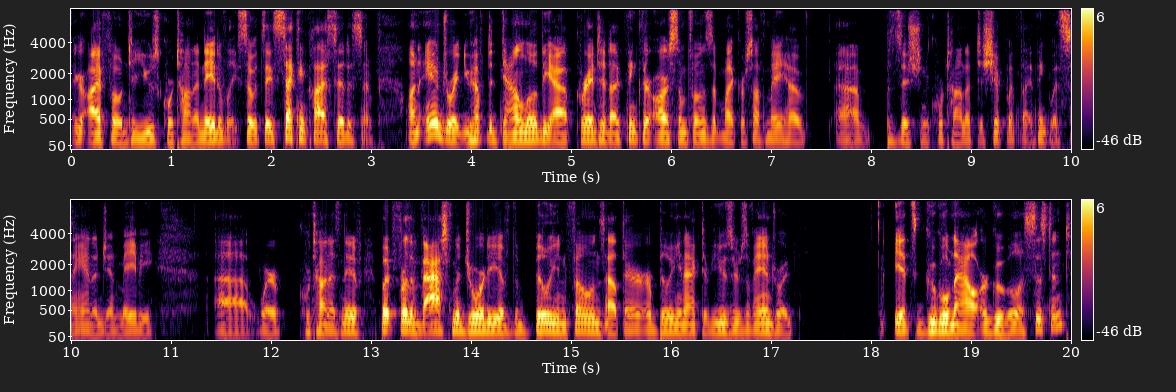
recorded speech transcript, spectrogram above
your iPhone to use Cortana natively. So it's a second class citizen. On Android, you have to download the app. Granted, I think there are some phones that Microsoft may have um, positioned Cortana to ship with, I think with Cyanogen maybe. Uh, where Cortana is native, but for the vast majority of the billion phones out there or billion active users of Android, it's Google Now or Google Assistant.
